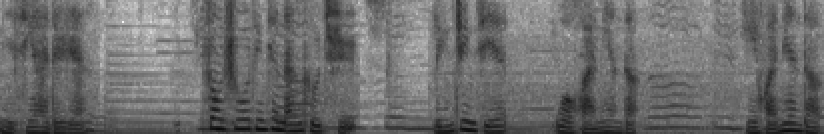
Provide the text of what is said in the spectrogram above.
你心爱的人。送出今天的安可曲，林俊杰《我怀念的》，你怀念的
